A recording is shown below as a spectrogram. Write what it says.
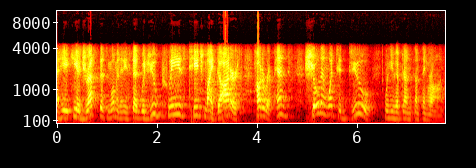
and he, he addressed this woman and he said, Would you please teach my daughters how to repent? Show them what to do when you have done something wrong.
